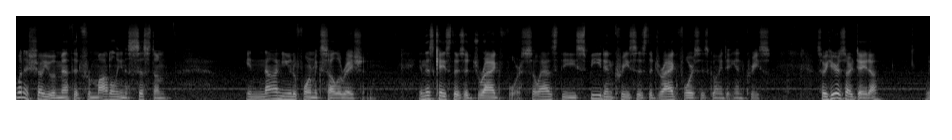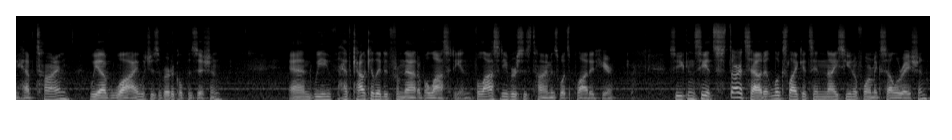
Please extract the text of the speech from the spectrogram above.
I want to show you a method for modeling a system in non-uniform acceleration. In this case, there's a drag force. So as the speed increases, the drag force is going to increase. So here's our data. We have time, we have y, which is a vertical position, and we have calculated from that a velocity. And velocity versus time is what's plotted here. So you can see it starts out, it looks like it's in nice uniform acceleration.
